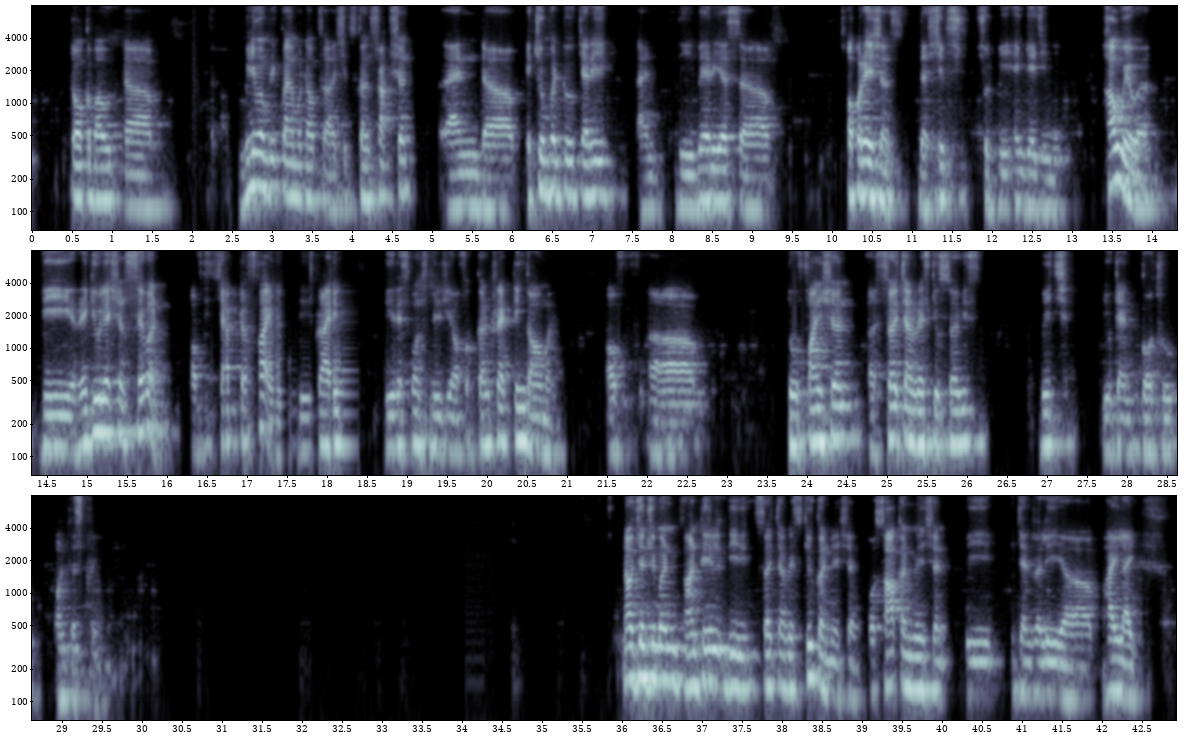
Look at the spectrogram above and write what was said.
talk about uh, minimum requirement of uh, ships construction and uh, equipment to carry and the various uh, operations the ships should be engaging in. However, the regulation 7 of the chapter 5 describes the responsibility of a contracting government of uh, to function a search and rescue service which you can go through on the screen. Now, gentlemen, until the Search and Rescue Convention or SAR Convention, we generally uh, highlight,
